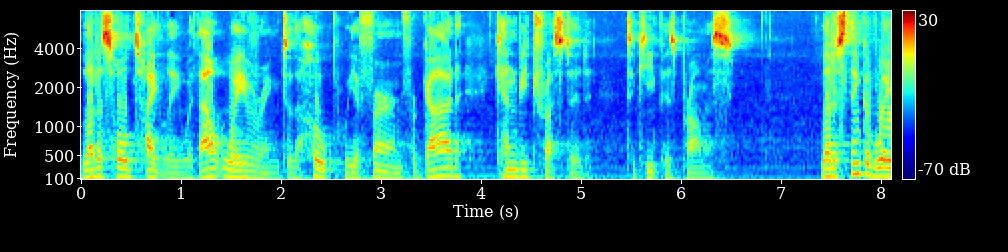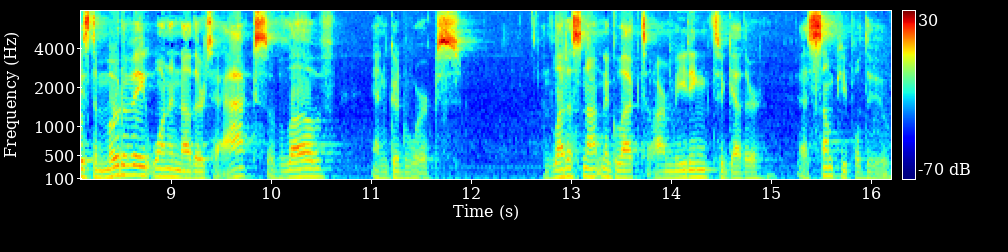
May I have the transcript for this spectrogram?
Let us hold tightly, without wavering, to the hope we affirm, for God can be trusted to keep his promise. Let us think of ways to motivate one another to acts of love and good works. And let us not neglect our meeting together, as some people do,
